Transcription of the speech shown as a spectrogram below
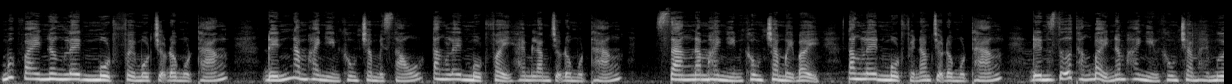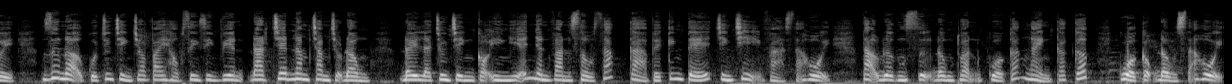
mức vay nâng lên 1,1 triệu đồng một tháng. Đến năm 2016, tăng lên 1,25 triệu đồng một tháng. Sang năm 2017, tăng lên 1,5 triệu đồng một tháng. Đến giữa tháng 7 năm 2020, dư nợ của chương trình cho vay học sinh sinh viên đạt trên 500 triệu đồng. Đây là chương trình có ý nghĩa nhân văn sâu sắc cả về kinh tế, chính trị và xã hội, tạo được sự đồng thuận của các ngành các cấp, của cộng đồng xã hội,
